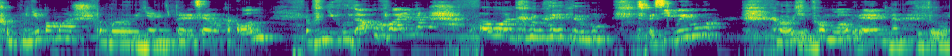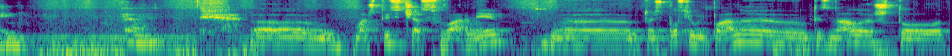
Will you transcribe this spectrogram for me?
чтобы мне помочь, чтобы я не прилетела, как он, в никуда буквально. А Вот, поэтому спасибо ему, очень помог, реально. Это важно. Э, Маш, ты сейчас в армии. Э, То есть после Ульпана э, ты знала, что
